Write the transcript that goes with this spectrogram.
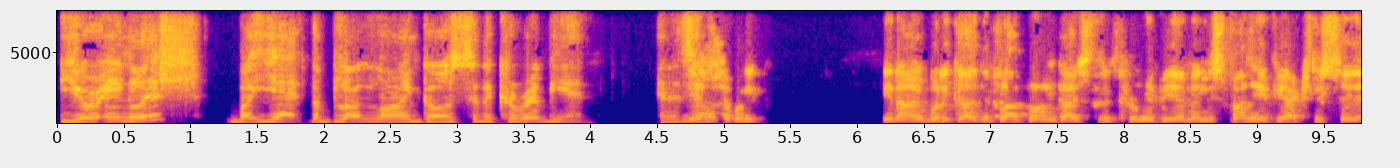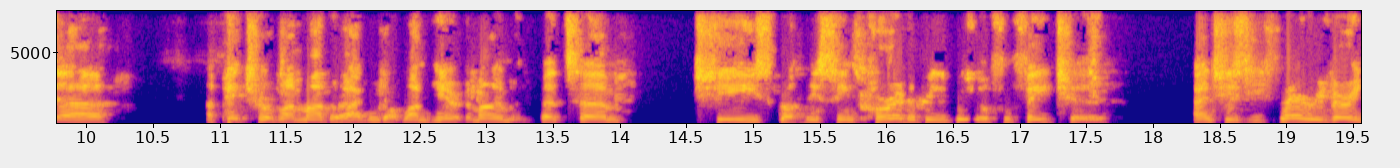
you're English, but yet the bloodline goes to the Caribbean. And it's yeah, well, it, you know, well, it goes, the bloodline goes to the Caribbean. And it's funny, if you actually see a, a picture of my mother, I haven't got one here at the moment, but um, she's got this incredibly beautiful feature and she's very, very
